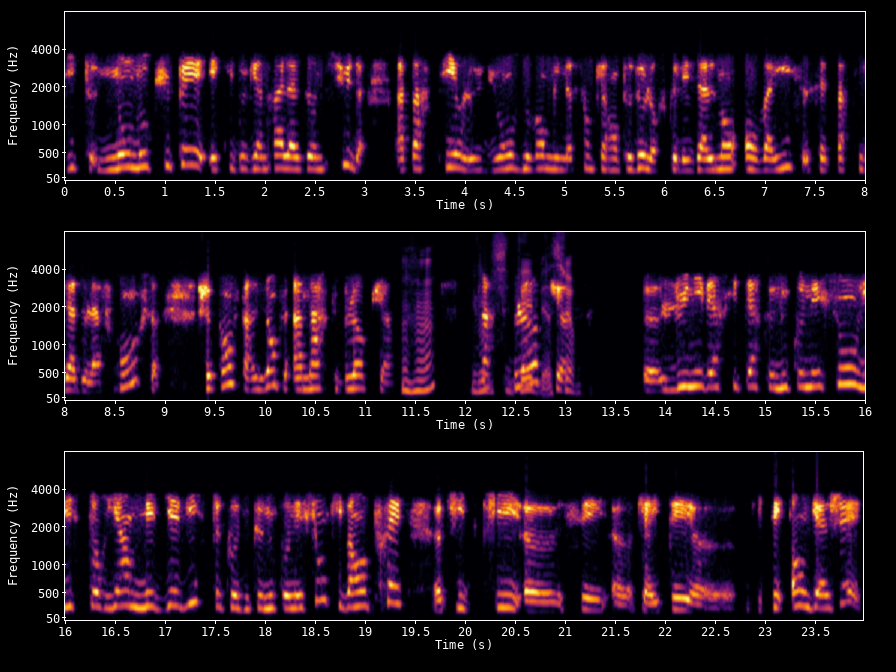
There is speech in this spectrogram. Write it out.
dite non occupée et qui deviendra la zone sud à partir le, du 11 novembre 1942 lorsque les Allemands envahissent cette partie-là de la France. Je pense par exemple à Marc Bloch. Mhm. Marc Bloch. Euh, l'universitaire que nous connaissons, l'historien médiéviste que, nous connaissions, qui va entrer, euh, euh, qui a été engagé.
